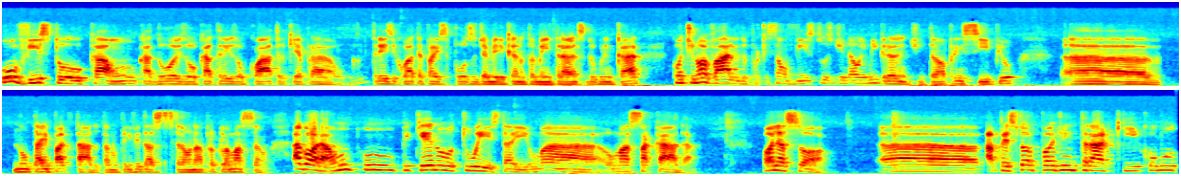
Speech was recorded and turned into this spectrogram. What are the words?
O visto K1, K2 ou K3 ou 4, que é para 3 e 4 é para esposo de americano também entrar antes do green card, continua válido, porque são vistos de não imigrante. Então, a princípio, uh, não está impactado, tá? não tem vedação na proclamação. Agora, um, um pequeno twist aí, uma, uma sacada. Olha só, uh, a pessoa pode entrar aqui como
